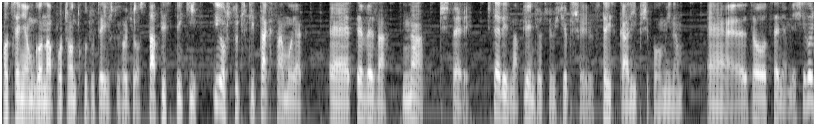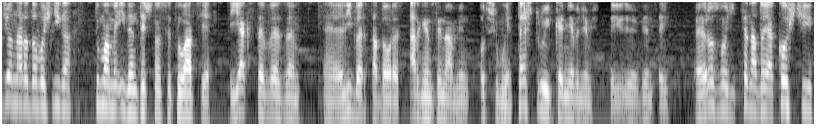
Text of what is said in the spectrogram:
Oceniam go na początku tutaj, jeśli chodzi o statystyki i o sztuczki, tak samo jak e, Teveza na 4. 4 na 5 oczywiście przy, w tej skali, przypominam, e, to oceniam. Jeśli chodzi o Narodowość Liga, tu mamy identyczną sytuację jak z Tevezem, e, Libertadores, Argentyna, więc otrzymuje też trójkę, nie będziemy się tutaj e, więcej e, rozwodzić. Cena do jakości,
